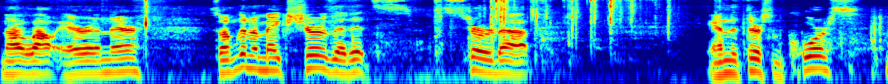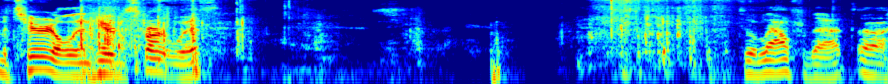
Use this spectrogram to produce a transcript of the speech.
not allow air in there. So I'm gonna make sure that it's stirred up and that there's some coarse material in here to start with to allow for that uh,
